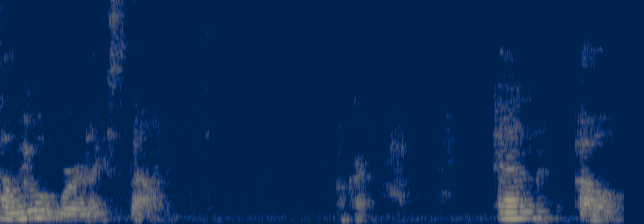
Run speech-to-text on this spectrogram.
Tell me what word I spell. Okay. N O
